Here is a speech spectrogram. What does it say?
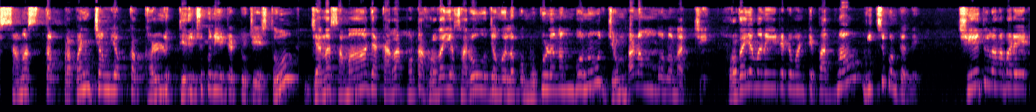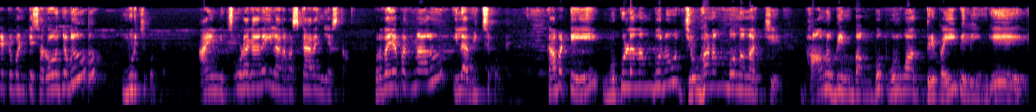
సమస్త ప్రపంచం యొక్క కళ్ళు తెరుచుకునేటట్టు చేస్తూ జన సమాజ కరపుట హృదయ సరోజములకు ముకుళనంబును జృంభణంబును నచ్చి హృదయం అనేటటువంటి పద్మం విచ్చుకుంటుంది. చేతులు అనబడేటటువంటి సరోజములు ముడుచుకుంటాయి. ఆయన్ని చూడగానే ఇలా నమస్కారం చేస్తాం. హృదయ పద్మాలు ఇలా విచ్చుకుంటాయి కాబట్టి ముకుళనంబును జృంభణంబును నచ్చి భానుబింబంబు పూర్వాద్రిపై వెలింగే.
